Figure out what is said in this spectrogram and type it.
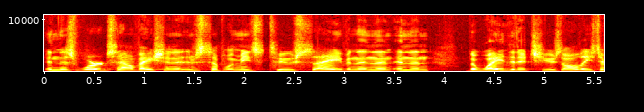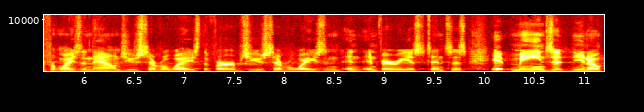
in this word salvation, it is simple. It means to save. And then, and then the way that it's used, all these different ways, the nouns used several ways, the verbs used several ways in, in, in, various tenses. It means that, you know,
